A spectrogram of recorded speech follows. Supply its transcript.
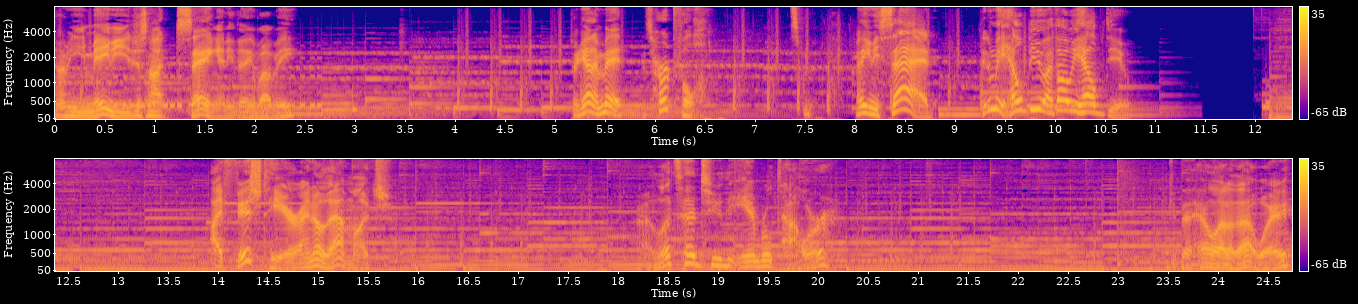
I mean, maybe you're just not saying anything about me. I gotta admit, it's hurtful. It's making me sad. Didn't we help you? I thought we helped you. I fished here, I know that much. Alright, let's head to the Amberl Tower. Get the hell out of that way.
